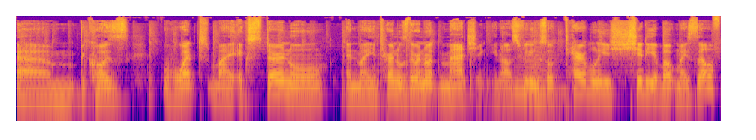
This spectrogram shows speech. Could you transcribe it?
um, because what my external and my internals they were not matching you know i was feeling so terribly shitty about myself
